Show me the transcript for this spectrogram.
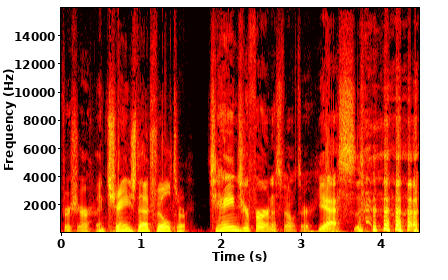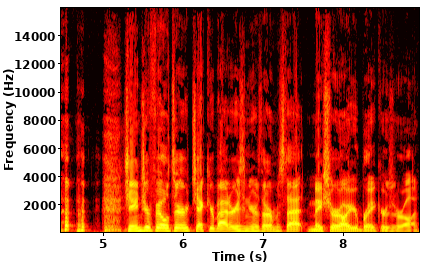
for sure. And change that filter. Change your furnace filter. Yes. Change your filter, check your batteries in your thermostat, make sure all your breakers are on.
